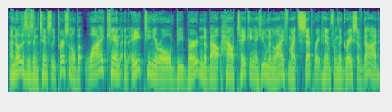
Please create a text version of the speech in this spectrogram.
I know this is intensely personal, but why can an 18 year old be burdened about how taking a human life might separate him from the grace of God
